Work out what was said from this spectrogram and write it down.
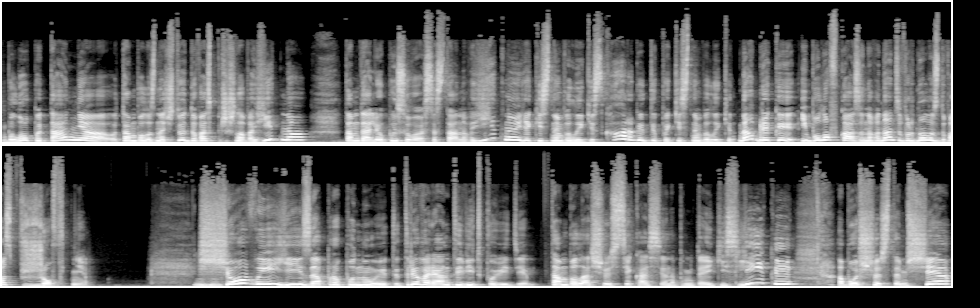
Було питання, там було, значить, до вас прийшла вагітна, там далі описувався стан вагітною, якісь невеликі скарги, типу якісь невеликі набряки, і було вказано, вона звернулася до вас в жовтні. Що ви їй запропонуєте? Три варіанти відповіді. Там була щось, якась, я не пам'ятаю, якісь ліки або щось там ще.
